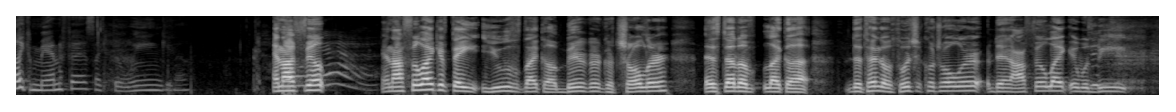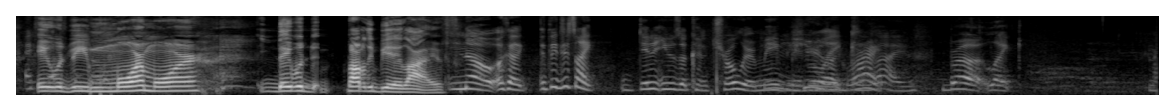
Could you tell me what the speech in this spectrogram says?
like manifest, like the wing. You know. And I oh, feel, yeah. and I feel like if they use like a bigger controller instead of like a Nintendo Switch controller, then I feel like it would be, it would be more and more. They would probably be alive. No, okay. If they just like didn't use a controller, maybe. Here, But like, like, right. Bruh, like. Nah,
